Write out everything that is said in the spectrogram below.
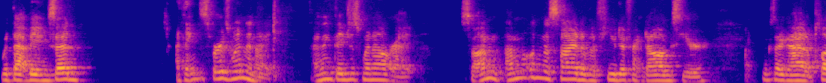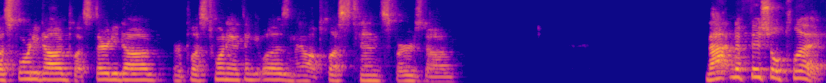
with that being said, I think the Spurs win tonight. I think they just went outright. So I'm I'm on the side of a few different dogs here. Looks like I had a plus 40 dog, plus 30 dog, or plus 20, I think it was, and now a plus 10 Spurs dog. Not an official play.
